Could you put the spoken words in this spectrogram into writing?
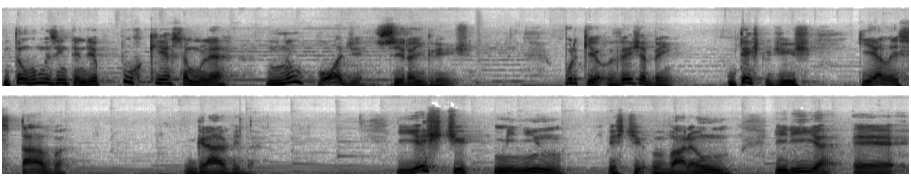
Então vamos entender por que essa mulher não pode ser a igreja. Porque, veja bem, o texto diz que ela estava grávida. E este menino, este varão, iria é,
